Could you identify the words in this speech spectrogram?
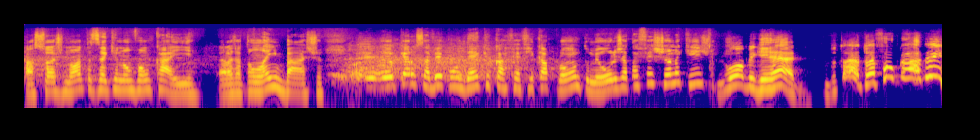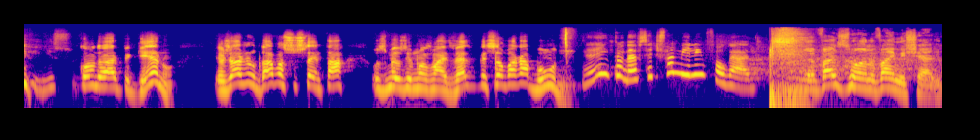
As suas notas é que não vão cair. Elas já estão lá embaixo. Eu, eu quero saber quando é que o café fica pronto. Meu olho já tá fechando aqui. Ô, Big Head, tu, tá, tu é folgado, hein? isso? Quando eu era pequeno, eu já ajudava a sustentar os meus irmãos mais velhos, porque eles são vagabundos. É, então deve ser de família, hein, folgado? Vai zoando, vai, Michele.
